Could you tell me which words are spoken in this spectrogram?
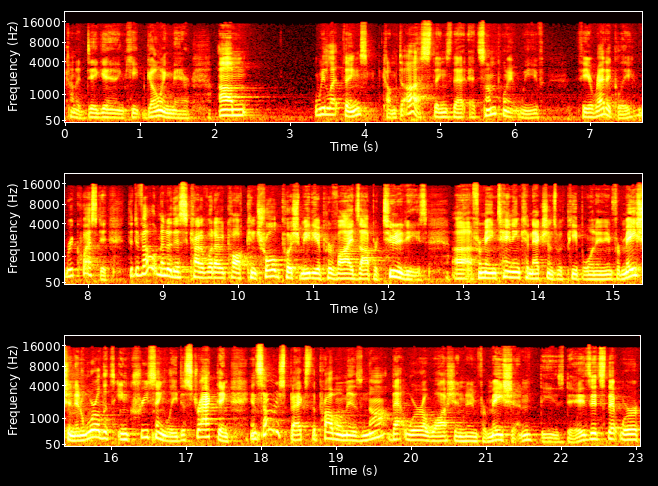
kind of dig in and keep going there. Um, we let things come to us, things that at some point we've theoretically requested. The development of this kind of what I would call controlled push media provides opportunities uh, for maintaining connections with people and information in a world that's increasingly distracting. In some respects, the problem is not that we're awash in information these days, it's that we're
